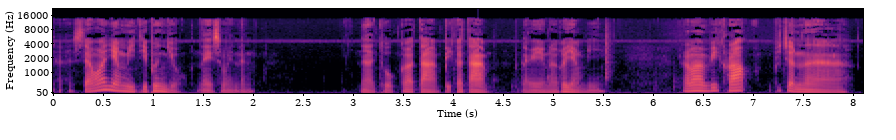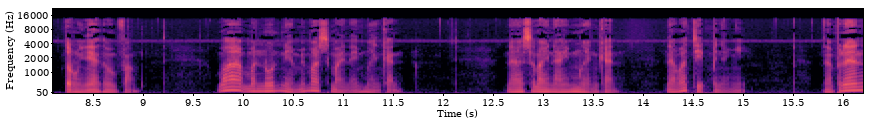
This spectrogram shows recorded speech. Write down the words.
นะแต่ว่ายังมีที่พึ่งอยู่ในสมัยนั้นนะถูกก็ตามผิดก็ตามแต่อย่างน้อยก็ยังมีเรามาวิเคราะห์พิจารณาตรงนี้ท่านฟัง ว่ามนุษย์เนี่ยไม่ว่าสมัยไหนเหมือนกันนะสมัยไหนเหมือนกันนะว่าจิตเป็นอย่างนี้นะเพราะฉะนั้น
